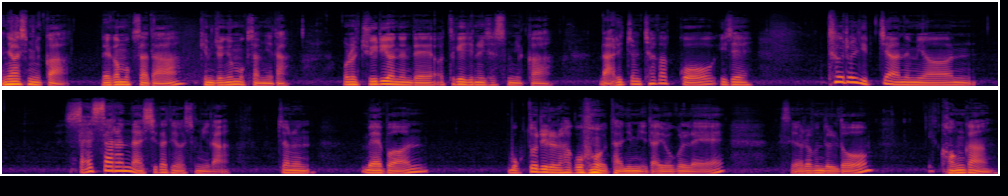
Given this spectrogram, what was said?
안녕하십니까. 내가 목사다. 김종윤 목사입니다. 오늘 주일이었는데 어떻게 지내셨습니까? 날이 좀 차갑고 이제 틀을 입지 않으면 쌀쌀한 날씨가 되었습니다. 저는 매번 목도리를 하고 다닙니다. 요 근래에. 그래서 여러분들도 건강,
